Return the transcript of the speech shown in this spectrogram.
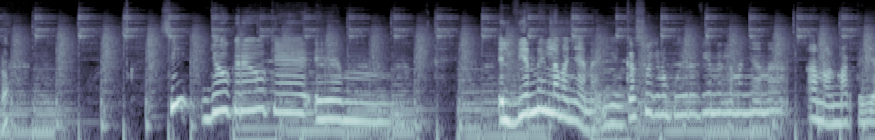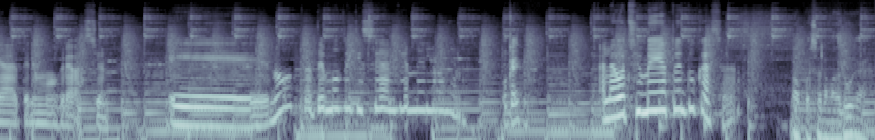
¿No? Sí, yo creo que em, el viernes en la mañana. Y en caso de que no pudiera el viernes en la mañana, ah, no, el martes ya tenemos grabación. Eh, no, tratemos de que sea el viernes en la mañana. Ok. A las ocho y media estoy en tu casa. No, pues a la madrugada.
